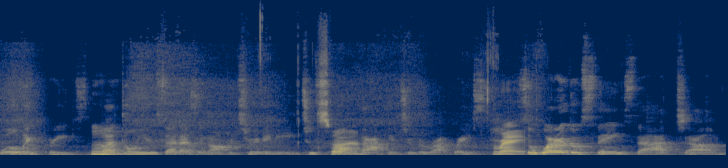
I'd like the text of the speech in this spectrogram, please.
will increase. But Mm. don't use that as an opportunity to fall back into the rat race. Right. So, what are those things that um,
